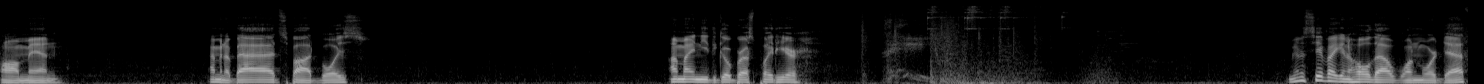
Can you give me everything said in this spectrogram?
Oh, man. I'm in a bad spot, boys. I might need to go breastplate here. I'm going to see if I can hold out one more death.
